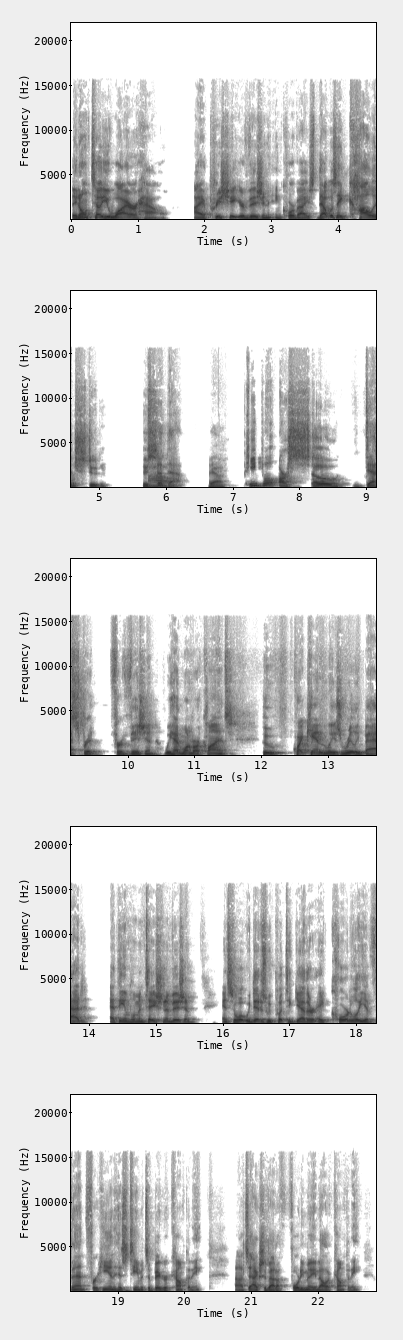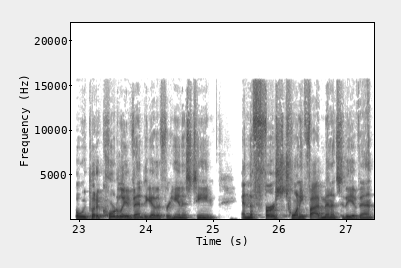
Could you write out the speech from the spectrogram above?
They don't tell you why or how. I appreciate your vision and core values. That was a college student who wow. said that. Yeah. People are so desperate for vision. We had one of our clients who, quite candidly, is really bad at the implementation of vision. And so what we did is we put together a quarterly event for he and his team. It's a bigger company. Uh, it's actually about a $40 million company. But we put a quarterly event together for he and his team. And the first 25 minutes of the event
